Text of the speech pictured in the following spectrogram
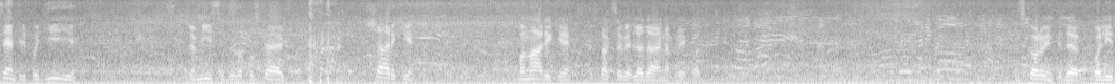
Епіцентрі події. В цьому де запускають шарики, фонарики. Ось так це виглядає, наприклад. Скоро він піде в політ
